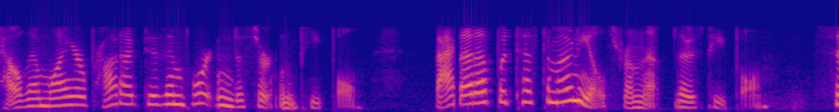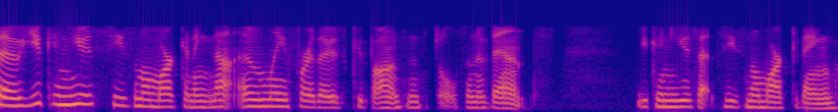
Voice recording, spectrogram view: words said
Tell them why your product is important to certain people. Back that up with testimonials from those people. So you can use seasonal marketing not only for those coupons and stalls and events, you can use that seasonal marketing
